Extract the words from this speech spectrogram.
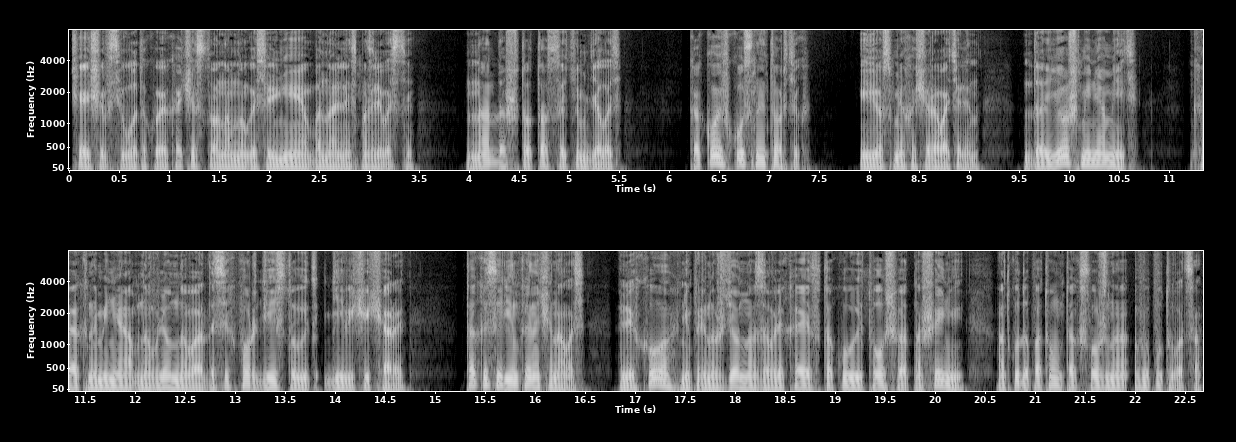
Чаще всего такое качество намного сильнее банальной смазливости. Надо что-то с этим делать. Какой вкусный тортик. Ее смех очарователен. Даешь меня медь. Как на меня обновленного до сих пор действуют девичьи чары. Так и с Иринкой начиналось. Легко, непринужденно завлекает в такую толщу отношений, откуда потом так сложно выпутываться.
